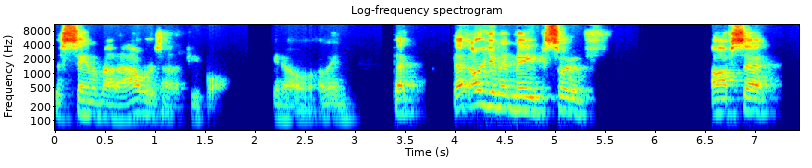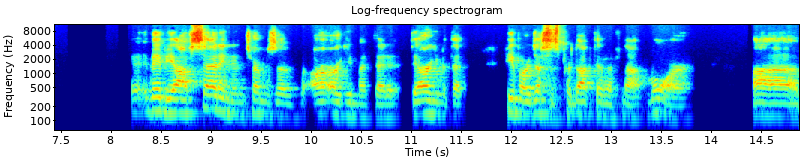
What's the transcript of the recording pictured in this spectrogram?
the same amount of hours out of people. You know, I mean, that that argument may sort of offset, it may be offsetting in terms of our argument that it, the argument that people are just as productive, if not more. Uh,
